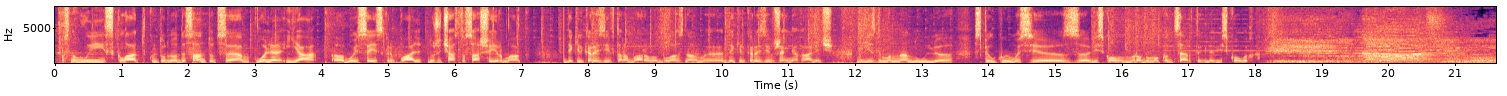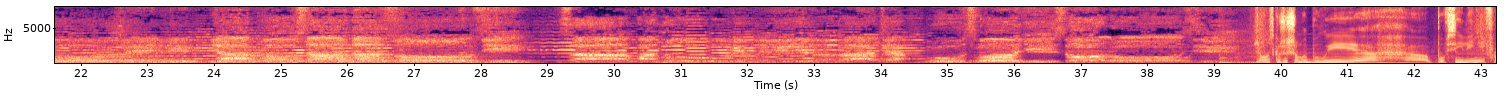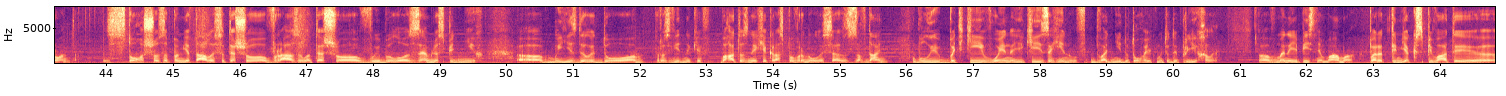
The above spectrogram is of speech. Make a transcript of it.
Основний склад культурного десанту це Коля, я, е, Мойсей Скрипаль, дуже часто Саша Єрмак. Декілька разів Тарабарова була з нами, декілька разів Женя Галіч. Ми їздимо на нуль, е, спілкуємось е, з військовим, робимо концерти для військових. Скажу, що ми були е, по всій лінії фронту. З того, що запам'яталося, те, що вразило, те, що вибило землю з-під ніг, е, ми їздили до розвідників. Багато з них якраз повернулися з завдань. Були батьки воїна, який загинув два дні до того, як ми туди приїхали. В мене є пісня Мама. Перед тим як співати, е,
